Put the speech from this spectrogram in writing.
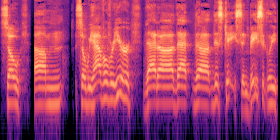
so um, so we have over here that uh, that the, this case, and basically,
